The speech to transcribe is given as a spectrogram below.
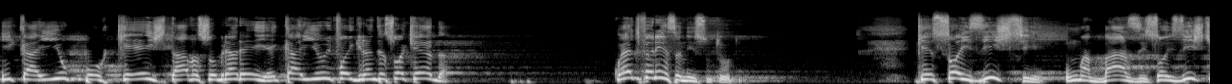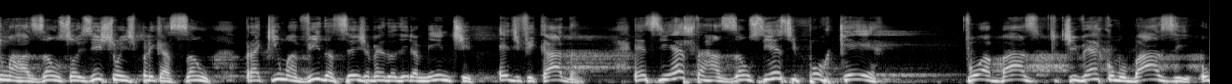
e caiu porque estava sobre a areia, e caiu e foi grande a sua queda. Qual é a diferença nisso tudo? Que só existe uma base, só existe uma razão, só existe uma explicação para que uma vida seja verdadeiramente edificada, é se esta razão, se esse porquê for a base, tiver como base o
